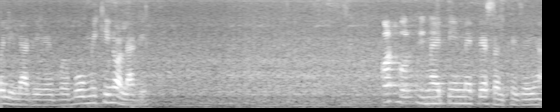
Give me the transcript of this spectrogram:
ઓલી લાગે બહુ મીઠી ન લાગે. કઠોર થઈ જાય. નાઈટી ને પેસલ થઈ જાય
